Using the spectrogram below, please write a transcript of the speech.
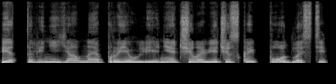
это ли не явное проявление человеческой подлости?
